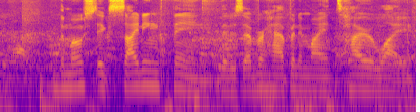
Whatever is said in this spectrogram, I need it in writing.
in your life. The most exciting thing that has ever happened in my entire life.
